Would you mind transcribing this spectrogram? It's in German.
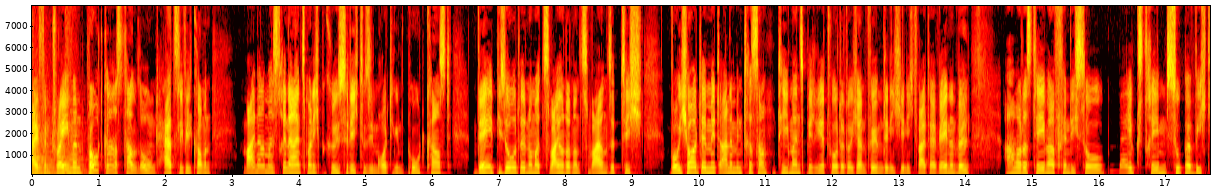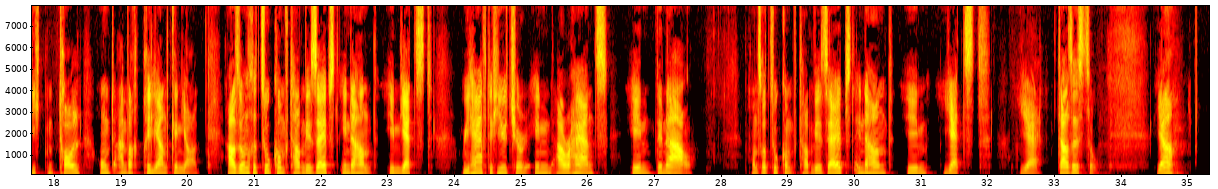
Life Raymond Podcast. Hallo und herzlich willkommen. Mein Name ist René Heinzmann. Ich begrüße dich zu diesem heutigen Podcast, der Episode Nummer 272, wo ich heute mit einem interessanten Thema inspiriert wurde durch einen Film, den ich hier nicht weiter erwähnen will. Aber das Thema finde ich so extrem super wichtig und toll und einfach brillant genial. Also unsere Zukunft haben wir selbst in der Hand, im Jetzt. We have the future in our hands, in the now. Unsere Zukunft haben wir selbst in der Hand im Jetzt. Ja, yeah, das ist so. Ja,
